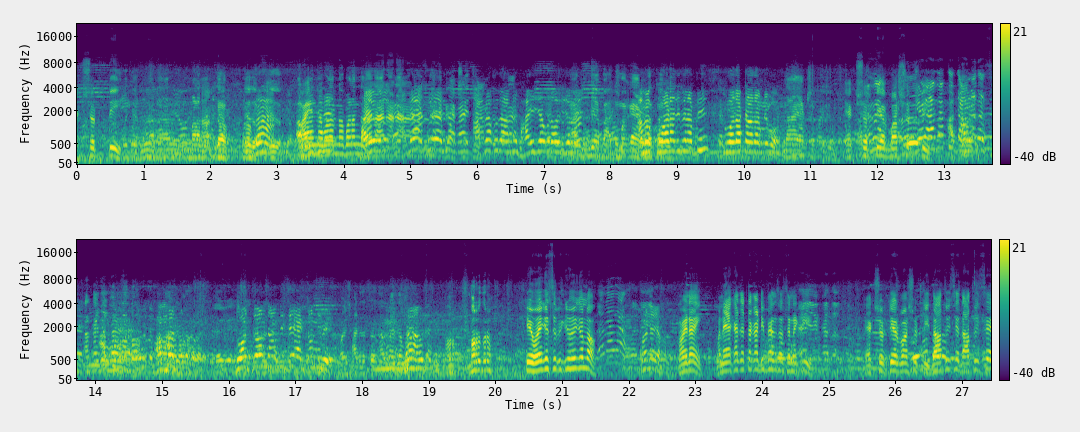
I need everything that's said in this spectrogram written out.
একষট্টি। আর বাষট্টি। দশজন দাম দিচ্ছে একজন নিবে। ধরো ধরো। কে হয়ে গেছে বিক্রি হয়ে গেল? হয় নাই? হয় মানে এক হাজার টাকা ডিফারেন্স আছে নাকি? একষট্টি আর বাষট্টি। দাঁত হইছে দাঁত হইছে?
